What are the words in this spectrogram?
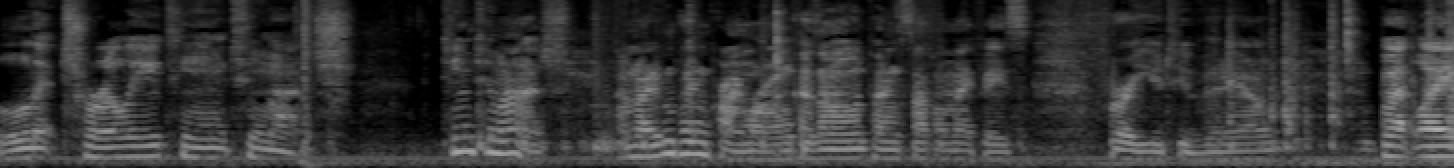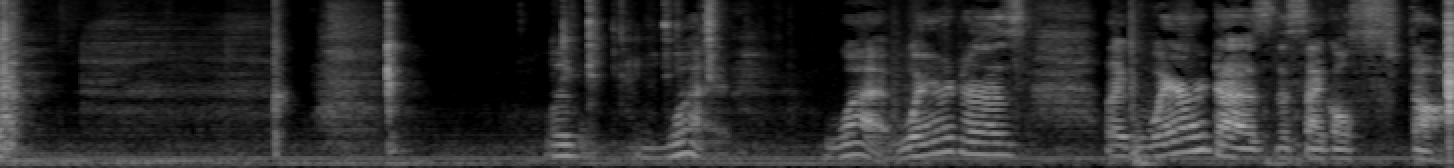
literally team too much team too much. I'm not even putting primer on because I'm only putting stuff on my face for a YouTube video. But like, like what? What? Where does, like, where does the cycle stop?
